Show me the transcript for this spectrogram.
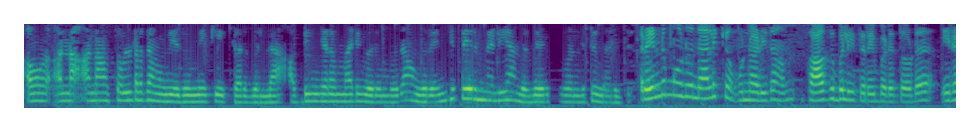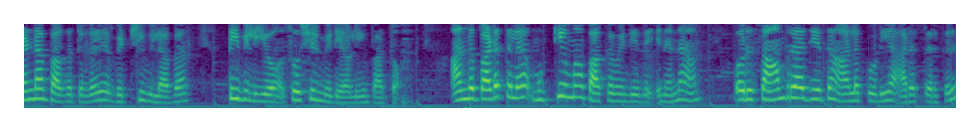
அவங்க நான் சொல்றத அவங்க எதுவுமே கேட்கறது இல்ல அப்படிங்கிற மாதிரி வரும்போது அவங்க ரெண்டு பேர் மேலயும் அந்த வெறுப்பு வந்துட்டு வருது. ரெண்டு மூணு நாளைக்கு முன்னாடிதான் பாகுபலி திரைப்படத்தோட இரண்டாம் பாகத்துடைய வெற்றி விழாவை டிவிலயோ சோசியல் மீடியாவிலயும் பார்த்தோம். அந்த படத்துல முக்கியமா பார்க்க வேண்டியது என்னன்னா ஒரு சாம்ராஜ்யத்தை ஆளக்கூடிய அரசர்கள்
